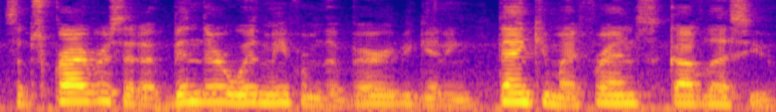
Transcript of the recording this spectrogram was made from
subscribers that have been there with me from the very beginning. Thank you, my friends. God bless you.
